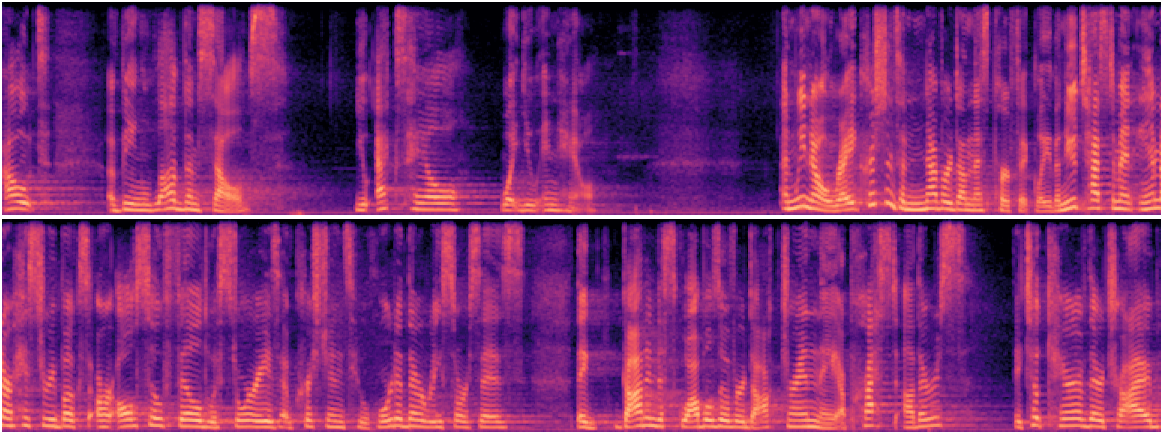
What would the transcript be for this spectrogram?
out of being love themselves. You exhale what you inhale. And we know, right? Christians have never done this perfectly. The New Testament and our history books are also filled with stories of Christians who hoarded their resources, they got into squabbles over doctrine, they oppressed others, they took care of their tribe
